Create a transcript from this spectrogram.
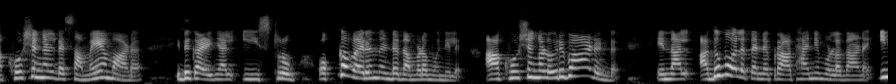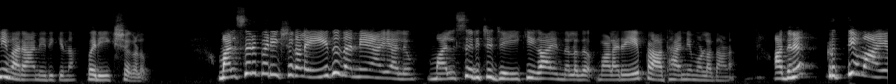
ആഘോഷങ്ങളുടെ സമയമാണ്. ഇത് കഴിഞ്ഞാൽ ഈസ്റ്ററും ഒക്കെ വരുന്നുണ്ട് നമ്മുടെ മുന്നിൽ. ആഘോഷങ്ങൾ ഒരുപാടുണ്ട്. എന്നാൽ അതുപോലെ തന്നെ പ്രാധാന്യമുള്ളതാണ് ഇനി വരാനിരിക്കുന്ന പരീക്ഷകളും. മത്സര പരീക്ഷകൾ ഏത് തന്നെയായാലും മത്സരിച്ച് ജയിക്കുക എന്നുള്ളത് വളരെ പ്രാധാന്യമുള്ളതാണ്. അതിന് കൃത്യമായ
